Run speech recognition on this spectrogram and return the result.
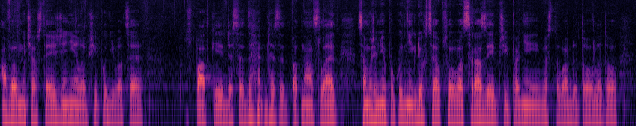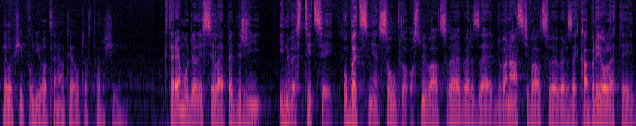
a velmi časté ježdění je lepší podívat se zpátky 10-15 let. Samozřejmě pokud někdo chce absolvovat srazy, případně investovat do tohoto, je lepší podívat se na ty auta starší. Které modely si lépe drží investici? Obecně jsou to 8-válcové verze, 12-válcové verze, kabriolety?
